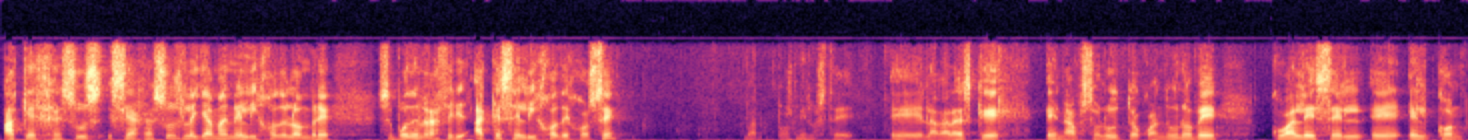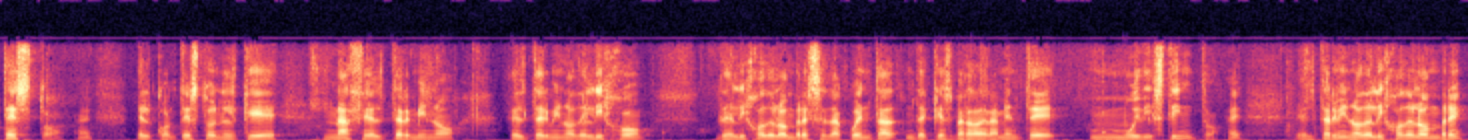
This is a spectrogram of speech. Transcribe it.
a que Jesús, si a Jesús le llaman el Hijo del Hombre, se pueden referir a que es el Hijo de José. Bueno, pues mire usted, eh, la verdad es que en absoluto, cuando uno ve cuál es el, eh, contexto, ¿eh? el contexto en el que nace el término, el término del hijo del hijo del hombre, se da cuenta de que es verdaderamente muy distinto. ¿eh? El término del hijo del hombre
